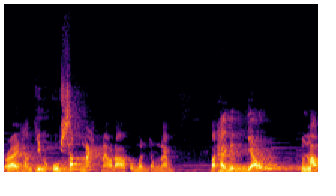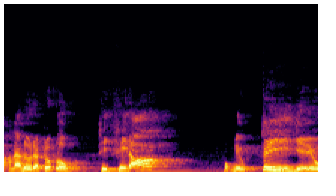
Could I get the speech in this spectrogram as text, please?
Rồi thậm chí một cú sắp mặt nào đó của mình trong năm. Và thay vì mình giấu mình móc ra đưa ra trước luôn. Thì khi đó một điều kỳ diệu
